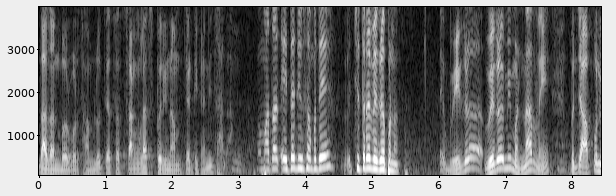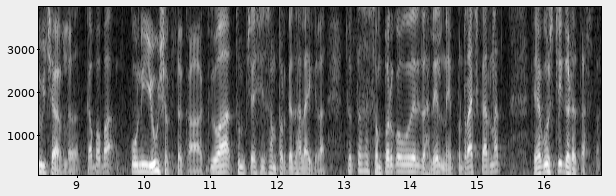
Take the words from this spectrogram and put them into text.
दादांबरोबर थांबलो. त्याचा चांगलाच परिणाम त्या ठिकाणी झाला. मग आता येत्या दिवसामध्ये चित्र वेगळं पण असं नाही, वेगळं वेगळं मी म्हणणार नाही पण जे आपण विचारलं का बाबा कोणी येऊ शकतं का? किंवा तुमच्याशी संपर्क झाला आहे का? तर तसं संपर्क वगैरे झालेला नाही पण राजकारणात ह्या गोष्टी घडत असतात.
